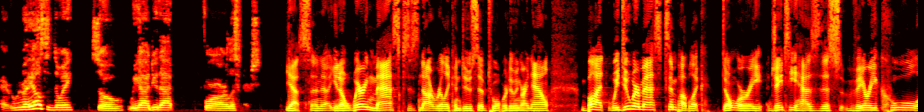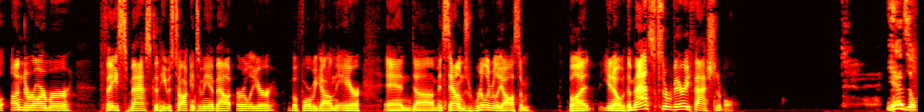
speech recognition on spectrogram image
everybody else is doing, so we got to do that for our listeners. Yes, and uh, you know, wearing masks is not really conducive to what we're doing right now, but we do wear masks in public. Don't worry. JT has this very cool Under Armour face mask that he was talking to me about earlier before we got on the air, and um, it sounds really, really awesome. But you know, the masks are very fashionable. Yeah, Dylan.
